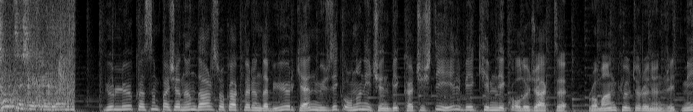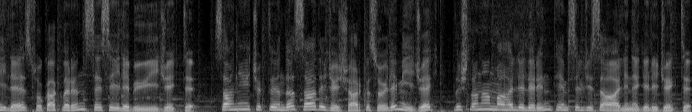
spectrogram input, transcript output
Çok teşekkür ederim. Güllü Kasımpaşa'nın dar sokaklarında büyürken müzik onun için bir kaçış değil bir kimlik olacaktı. Roman kültürünün ritmiyle, sokakların sesiyle büyüyecekti. Sahneye çıktığında sadece şarkı söylemeyecek, dışlanan mahallelerin temsilcisi haline gelecekti.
